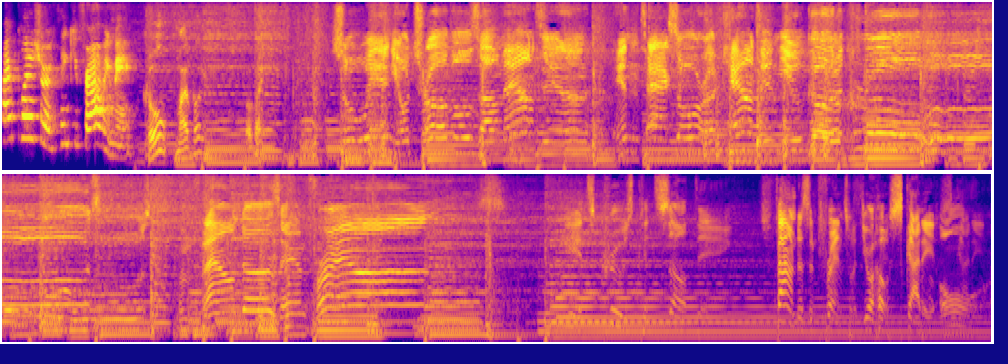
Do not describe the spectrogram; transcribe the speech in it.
My pleasure. Thank you for having me. Cool. My pleasure. Bye bye. So when your troubles are mounting in tax or accounting, you go to Kruze. And friends with your host, Scotty Orn.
